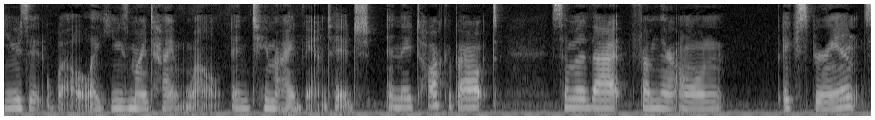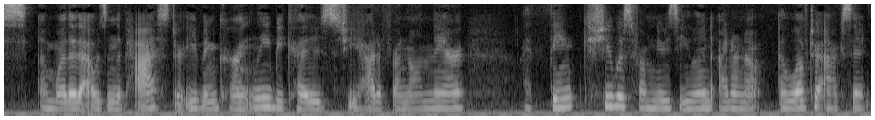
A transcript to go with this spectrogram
use it well, like use my time well and to my advantage. And they talk about some of that from their own experience and whether that was in the past or even currently because she had a friend on there I think she was from New Zealand. I don't know. I loved her accent.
